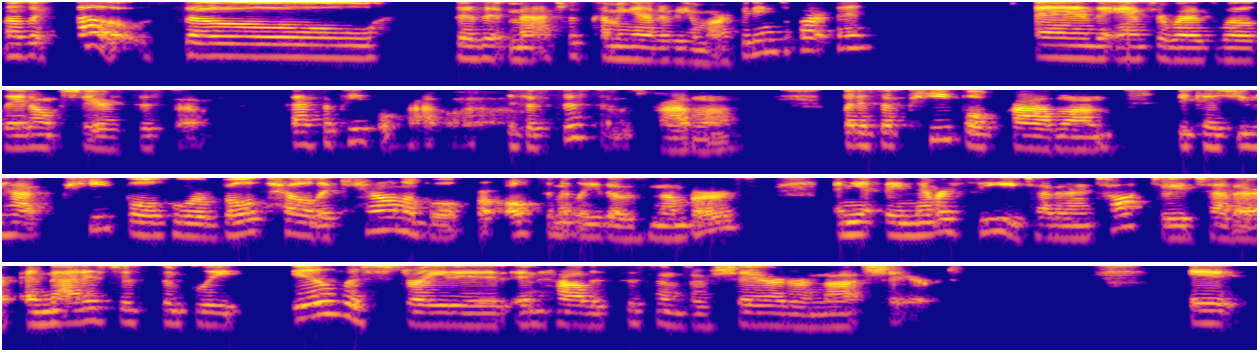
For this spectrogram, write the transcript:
And I was like, oh, so does it match what's coming out of your marketing department? And the answer was, well, they don't share systems. That's a people problem. It's a systems problem, but it's a people problem because you have people who are both held accountable for ultimately those numbers, and yet they never see each other and talk to each other. And that is just simply illustrated in how the systems are shared or not shared. It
